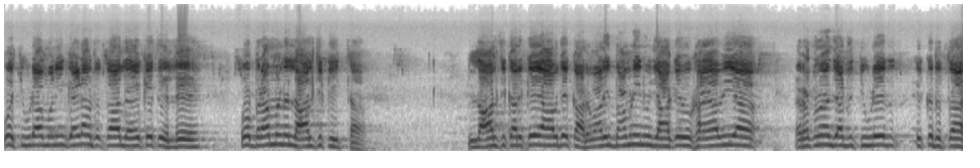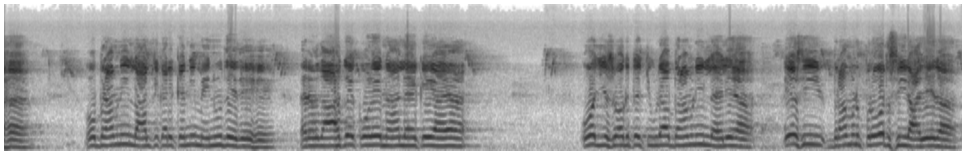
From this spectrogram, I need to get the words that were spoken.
ਉਹ ਚੂੜਾ ਮਣੀ ਗਹਿਣਾ ਦਿੱਤਾ ਲੈ ਕੇ ਧੇਲੇ। ਉਹ ਬ੍ਰਾਹਮਣ ਲਾਲਚ ਕੀਤਾ। ਲਾਲਚ ਕਰਕੇ ਆਪਦੇ ਘਰ ਵਾਲੀ ਬਾਹਮਣੀ ਨੂੰ ਜਾ ਕੇ ਵਿਖਾਇਆ ਵੀ ਆ ਰਤਨਾ ਜੱਦ ਚੂੜੇ ਇੱਕ ਦਿੱਤਾ ਹੈ। ਉਹ ਬ੍ਰਾਹਮਣੀ ਲਾਲਚ ਕਰਕੇ ਕਹਿੰਦੀ ਮੈਨੂੰ ਦੇ ਦੇ ਇਹ। ਰਵਿਦਾਸ ਦੇ ਕੋਲੇ ਨਾ ਲੈ ਕੇ ਆਇਆ। ਉਹ ਜਿਸ ਵਕਤ ਚੂੜਾ ਬ੍ਰਾਹਮਣੀ ਲੈ ਲਿਆ, ਇਹ ਸੀ ਬ੍ਰਾਹਮਣ ਪ੍ਰੋਧ ਸੀ ਰਾਜੇ ਦਾ।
